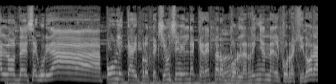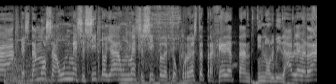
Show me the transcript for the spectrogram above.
a los de seguridad pública y protección civil de Querétaro ah. por la riña en el corregidor, ¿ah? que estamos a un mesecito ya, un mesecito de que ocurrió esta tragedia tan inolvidable, ¿verdad?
